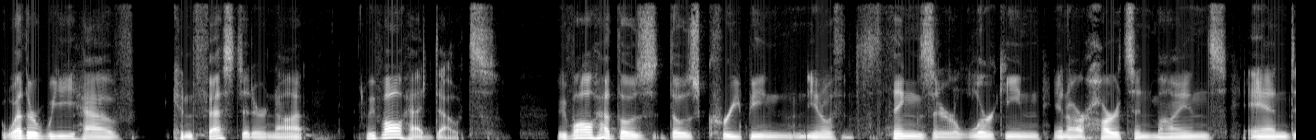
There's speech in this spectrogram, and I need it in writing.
whether we have confessed it or not, we've all had doubts. We've all had those those creeping, you know, th- things that are lurking in our hearts and minds, and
